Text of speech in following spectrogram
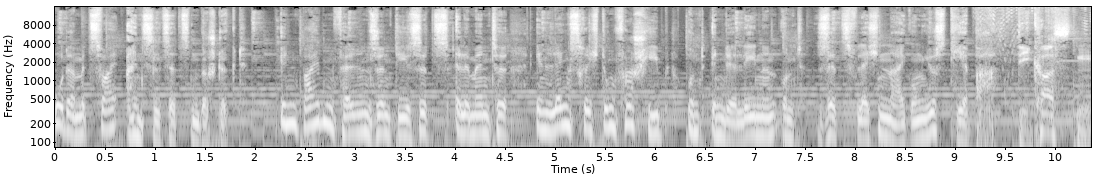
oder mit zwei Einzelsitzen bestückt. In beiden Fällen sind die Sitzelemente in Längsrichtung verschieb- und in der Lehnen- und Sitzflächenneigung justierbar. Die Kosten.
